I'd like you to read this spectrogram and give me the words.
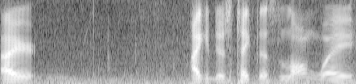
I I can just take this long way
